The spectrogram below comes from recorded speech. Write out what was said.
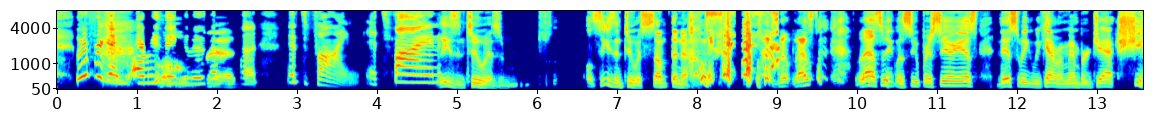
We're forgetting everything Oh, in this man. episode. It's fine. It's fine. season two is well, season two is something else. last, last week was super serious. This week we can't remember jack shit.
